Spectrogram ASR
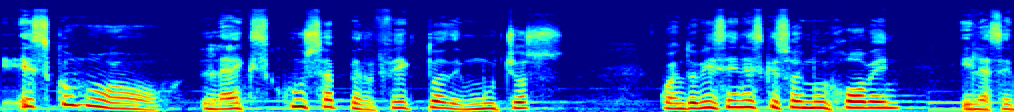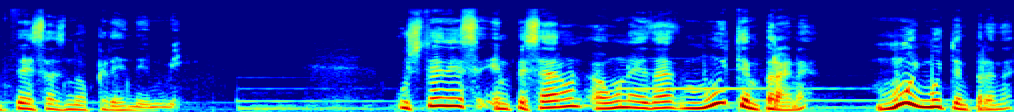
es como la excusa perfecta de muchos cuando dicen es que soy muy joven y las empresas no creen en mí. Ustedes empezaron a una edad muy temprana, muy, muy temprana,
